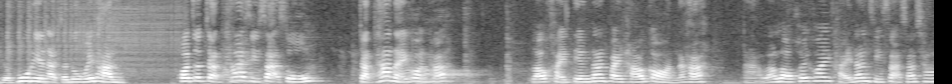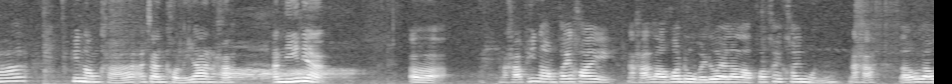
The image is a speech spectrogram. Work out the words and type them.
เดี๋ยวผู้เรียนอาจจะดูไม่ทันพอจะจัดท่าศีรษะสูง จัดท่าไหนก่อนคะเราไขเตียงด้านปลายเท้าก่อนนะคะอ่าแล้วเราค่อยๆไขด้านศีรษะช้าพี่น้อมขาอาจารย์ขออนุญาตนะคะ อันนี้เนี่ยเอ่อ นะคะพี่น้อมค่อยๆนะคะ เราก็ดูไปด้วยแล้วเราก็ค่อย ๆ หมุนนะคะ แล้วแล้ว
